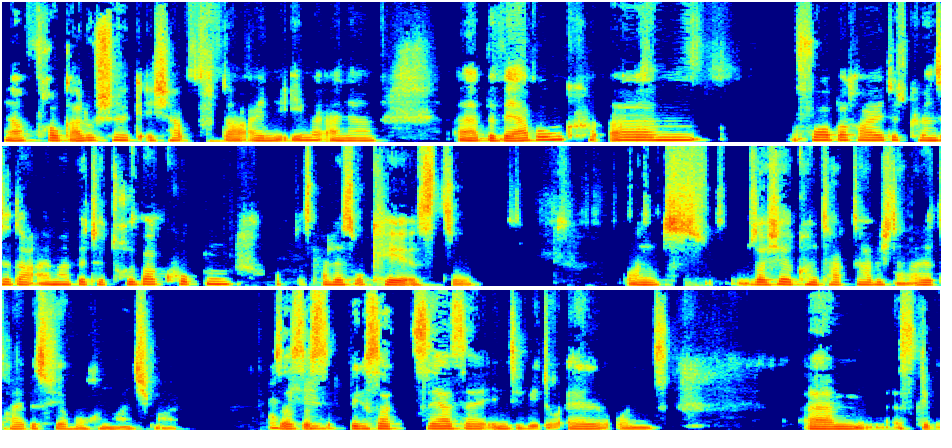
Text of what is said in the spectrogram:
Ja, Frau Galuschek, ich habe da eine E-Mail, eine äh, Bewerbung ähm, vorbereitet. Können Sie da einmal bitte drüber gucken, ob das alles okay ist so. Und solche Kontakte habe ich dann alle drei bis vier Wochen manchmal. Okay. Also das ist, wie gesagt, sehr, sehr individuell und ähm, es gibt,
